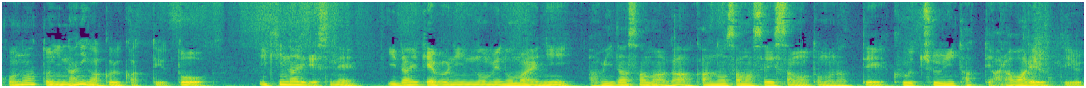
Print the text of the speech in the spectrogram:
この後に何が来るかっていうといきなりですね偉大家部人の目の前に阿弥陀様が観音様聖子様を伴って空中に立って現れるっていう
